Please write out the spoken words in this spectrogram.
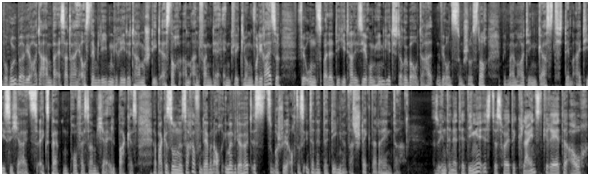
worüber wir heute Abend bei SA3 aus dem Leben geredet haben, steht erst noch am Anfang der Entwicklung. Wo die Reise für uns bei der Digitalisierung hingeht, darüber unterhalten wir uns zum Schluss noch mit meinem heutigen Gast, dem IT-Sicherheitsexperten Professor Michael Backes. Herr Backes, so eine Sache, von der man auch immer wieder hört, ist zum Beispiel auch das Internet der Dinge. Was steckt da dahinter? Also Internet der Dinge ist, dass heute Kleinstgeräte auch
